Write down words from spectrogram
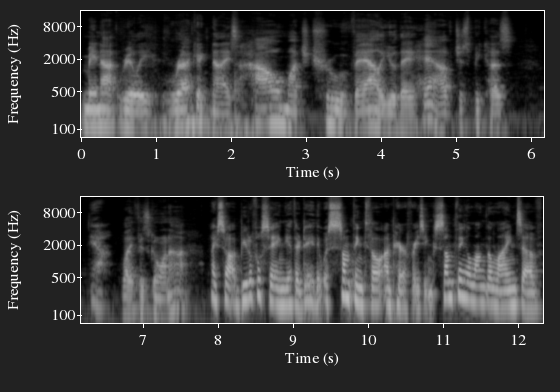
may not really recognize how much true value they have just because yeah life is going on. I saw a beautiful saying the other day that was something to the, I'm paraphrasing, something along the lines of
